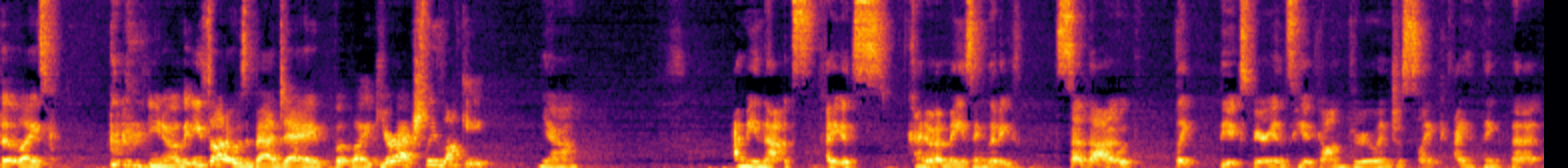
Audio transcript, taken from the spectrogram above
That like, you know, that you thought it was a bad day, but like you're actually lucky. Yeah. I mean, that's I, it's kind of amazing that he said that with like the experience he had gone through, and just like I think that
